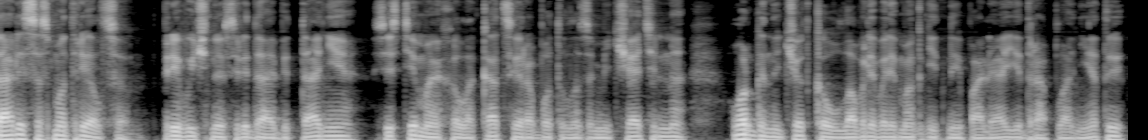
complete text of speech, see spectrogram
Талис осмотрелся. Привычная среда обитания, система эхолокации работала замечательно, органы четко улавливали магнитные поля ядра планеты,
